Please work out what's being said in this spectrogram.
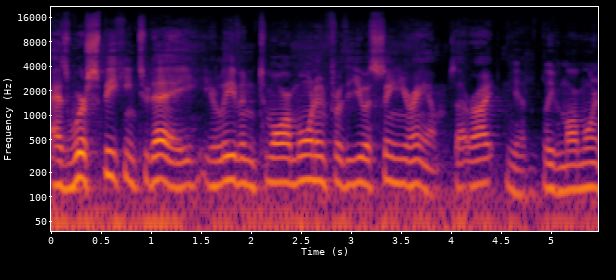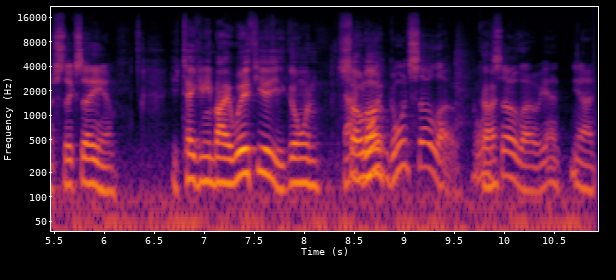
as we're speaking today. You're leaving tomorrow morning for the U.S. Senior Am. Is that right? Yeah, leave tomorrow morning at 6 a.m. You take anybody with you? You going solo? Going, going solo. Going Okay. solo. Yeah, yeah.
